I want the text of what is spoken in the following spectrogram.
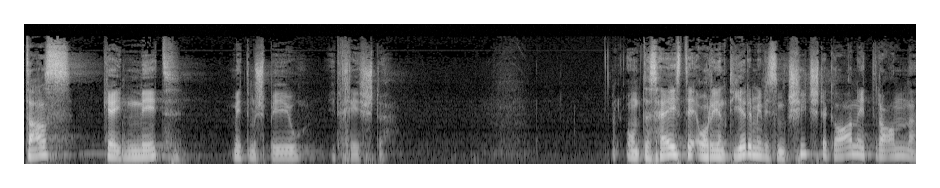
das geht nicht mit dem Spiel in die Kiste. Und das heisst, da orientieren wir uns im Geschichtsten gar nicht dran,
